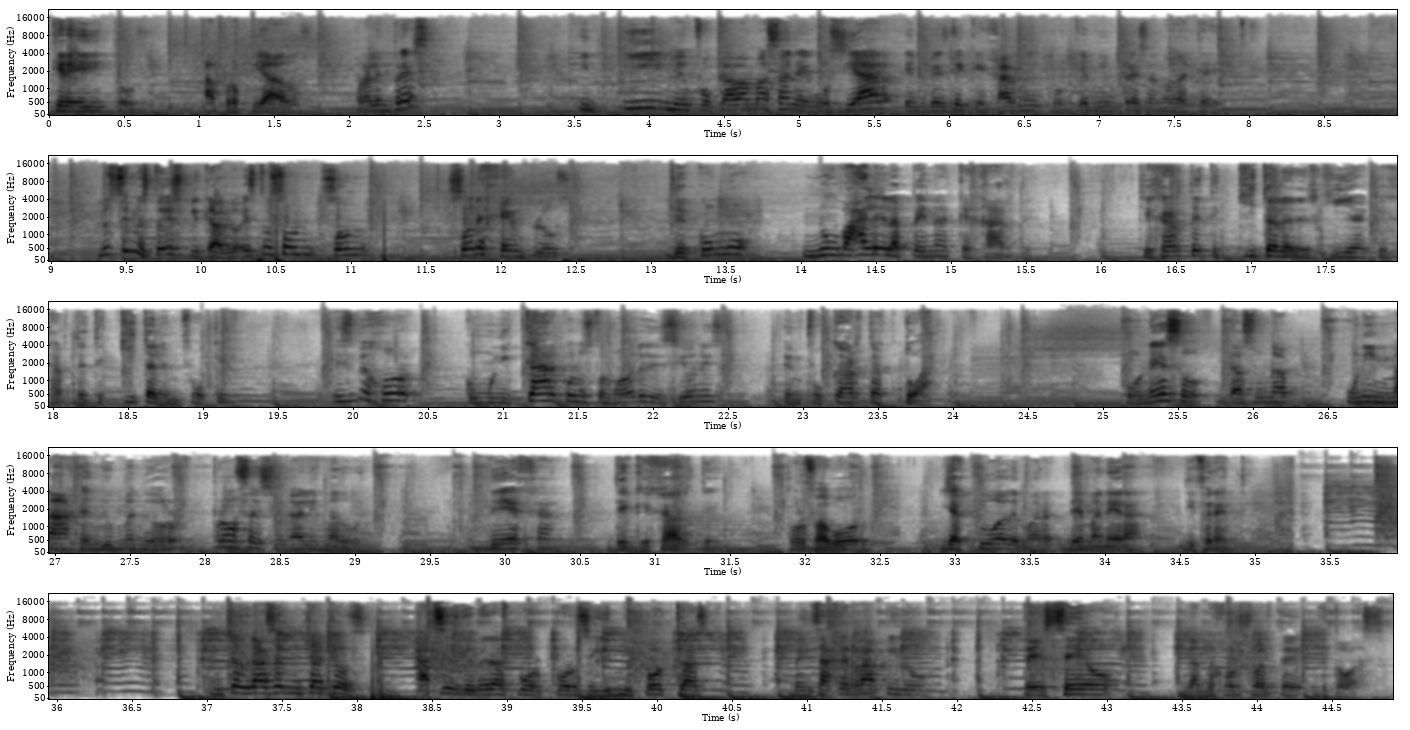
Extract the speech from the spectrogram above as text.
créditos apropiados para la empresa. Y, me enfocaba más a negociar en vez de quejarme porque mi empresa no da crédito. No sé si me estoy explicando. Estos son, son, son ejemplos de cómo no vale la pena quejarte. Quejarte te quita la energía, quejarte te quita el enfoque. Es mejor comunicar con los tomadores de decisiones, enfocarte a actuar. Con eso das una, una imagen de un vendedor profesional y maduro. Deja de quejarte, por favor, y actúa de, manera diferente. Muchas gracias muchachos. Gracias de veras por, por seguir mi podcast. Mensaje rápido. Te deseo la mejor suerte de todas.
